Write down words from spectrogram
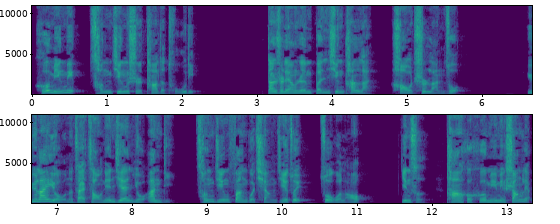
何明明曾经是他的徒弟，但是两人本性贪婪，好吃懒做。于来友呢，在早年间有案底，曾经犯过抢劫罪，坐过牢，因此他和何明明商量，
